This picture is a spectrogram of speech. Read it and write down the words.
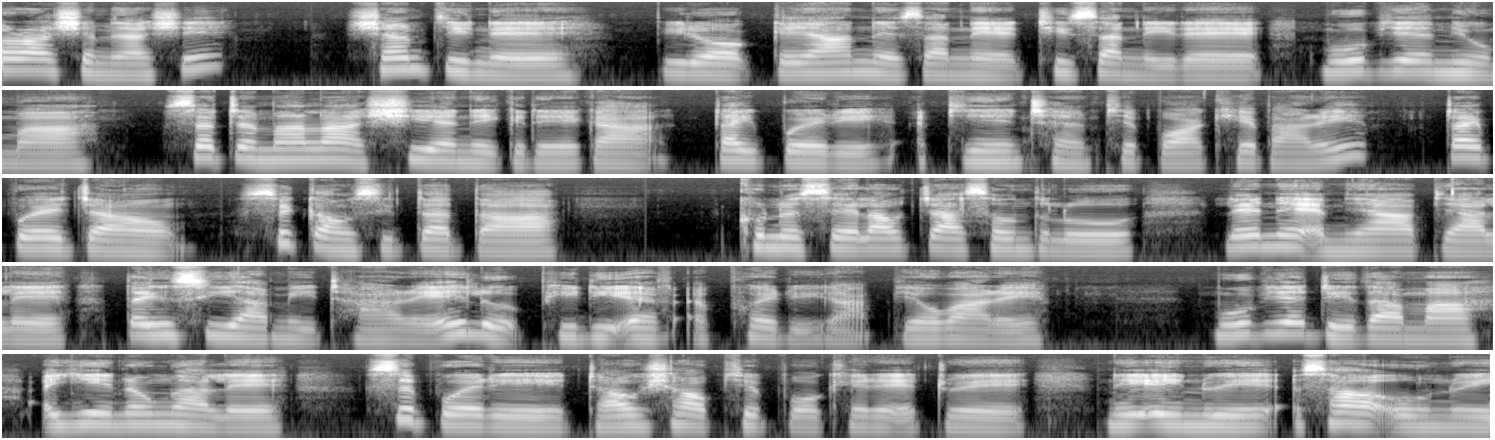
သောရရှင်များရှင်ရှမ်းပြည်နယ်ပြီးတော့ကယားနယ်စပ်နဲ့ထိစပ်နေတဲ့မိုးပြဲမြို့မှာစက်တဘာလ10ရက်နေ့ကတည်းကတိုက်ပွဲတွေအပြင်းထန်ဖြစ်ပွားခဲ့ပါတယ်တိုက်ပွဲကြောင့်စစ်ကောင်စီတပ်သား90လောက်ကြာဆုံးသလိုလက်နဲ့အများအပြားလဲတင်စီရမိထားတယ်လို့ PDF အဖွဲ့တွေကပြောပါတယ်မိုးပြဲဒေသမှာအရင်တုန်းကလည်းစစ်ပွဲတွေတောက်လျှောက်ဖြစ်ပေါ်ခဲ့တဲ့အတွက်နေအိမ်တွေအဆောက်အုံတွေ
